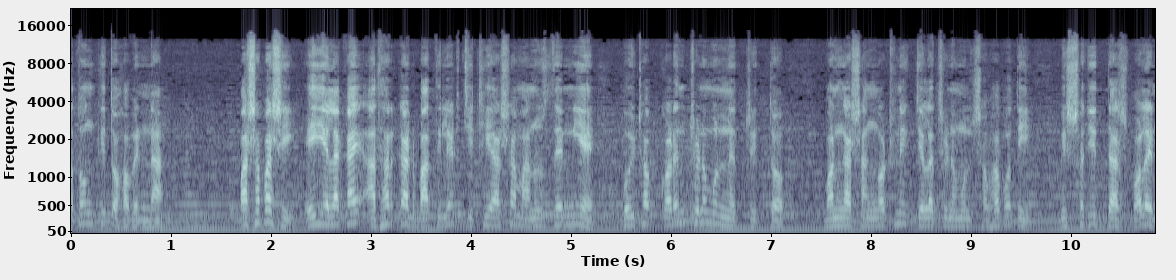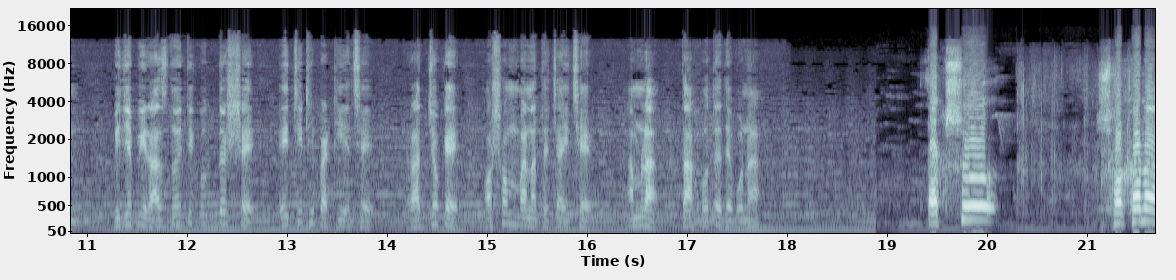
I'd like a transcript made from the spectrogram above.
আতঙ্কিত হবেন না। পাশাপাশি এই এলাকায় আধার কার্ড বাতিলের চিঠি আসা মানুষদের নিয়ে বৈঠক করেন তৃণমূল নেতৃত্ব। বনগা সাংগঠনিক জেলা তৃণমূল সভাপতি বিশ্বজিৎ দাস বলেন, বিজেপি রাজনৈতিক উদ্দেশ্যে এই চিঠি পাঠিয়েছে, রাজ্যকে অসম বানাতে চাইছে। আমরা তা হতে দেব না। একশো ছখানা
